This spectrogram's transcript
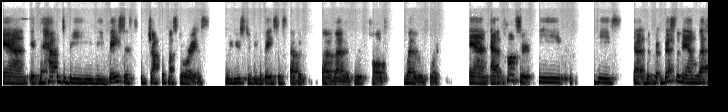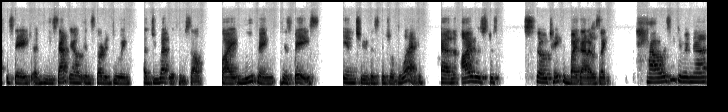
and it happened to be the bassist, of Jaco Pastorius, who used to be the bassist of a of a group called Weather Report. And at a concert, he he uh, the best the band left the stage and he sat down and started doing a duet with himself by looping his bass into this digital delay. And I was just so taken by that. I was like, how is he doing that?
